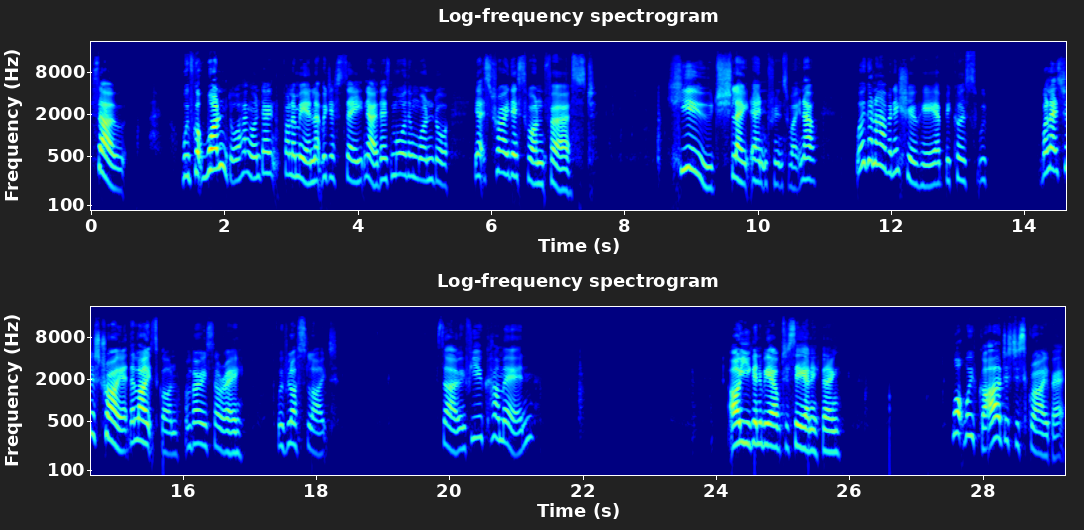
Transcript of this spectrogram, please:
So we've got one door. Hang on, don't follow me and let me just see. No, there's more than one door. Let's try this one first. Huge slate entranceway. Now we're going to have an issue here because we've. Well, let's just try it. The light's gone. I'm very sorry. We've lost light. So if you come in, are you going to be able to see anything? What we've got, I'll just describe it.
